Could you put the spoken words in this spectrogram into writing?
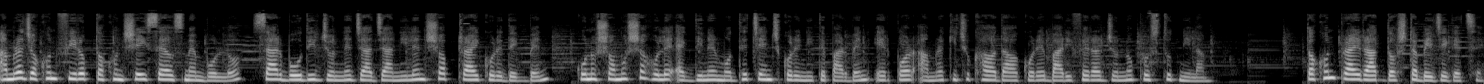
আমরা যখন ফিরব তখন সেই সেলসম্যান বলল, স্যার, বৌদির জন্য যা যা নিলেন সব ট্রাই করে দেখবেন। কোনো সমস্যা হলে একদিনের মধ্যে চেঞ্জ করে নিতে পারবেন। এরপর আমরা কিছু খাওয়া দাওয়া করে বাড়ি ফেরার জন্য প্রস্তুত নিলাম। তখন প্রায় রাত দশটা বেজে গেছে।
